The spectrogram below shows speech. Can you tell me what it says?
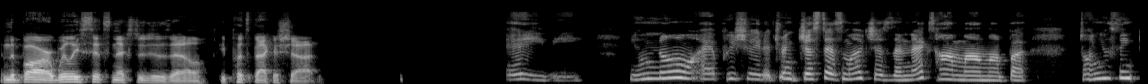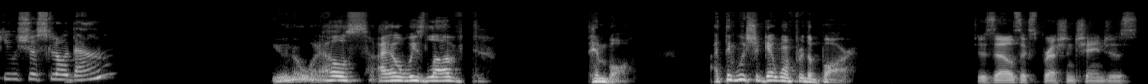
In the bar, Willie sits next to Giselle. He puts back a shot. Baby, you know I appreciate a drink just as much as the next huh, mama, but don't you think you should slow down? You know what else I always loved? Pinball. I think we should get one for the bar. Giselle's expression changes.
